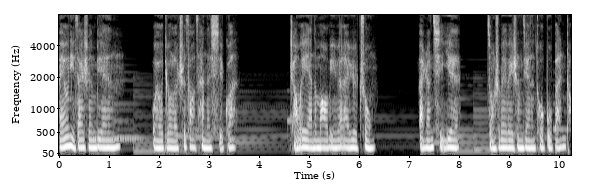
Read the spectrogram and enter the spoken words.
没有你在身边，我又丢了吃早餐的习惯，肠胃炎的毛病越来越重，晚上起夜总是被卫生间的拖布绊倒。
